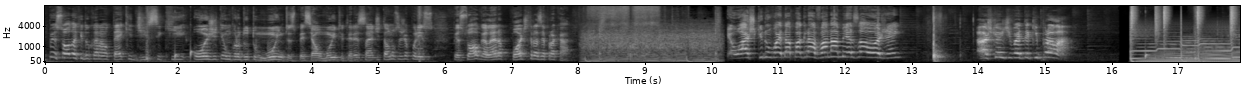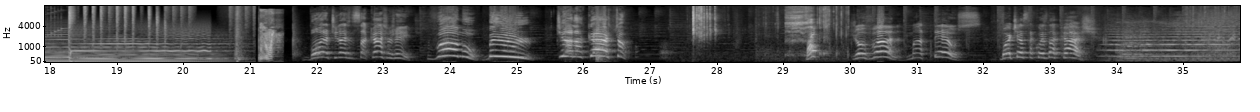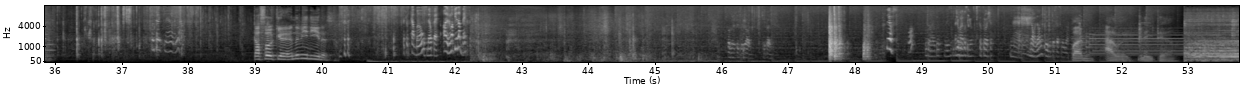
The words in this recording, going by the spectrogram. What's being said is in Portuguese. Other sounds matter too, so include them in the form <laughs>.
O pessoal daqui do canal Tech disse que hoje tem um produto muito especial, muito interessante, então não seja por isso. Pessoal, galera, pode trazer pra cá. Eu acho que não vai dar pra gravar na mesa hoje, hein? Acho que a gente vai ter que ir pra lá. Bora tirar isso dessa caixa, gente? Vamos! Brrr! Tira da caixa! Vai. Giovana, Matheus, bote essa coisa da caixa. Tá focando, meninas. One hour later.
